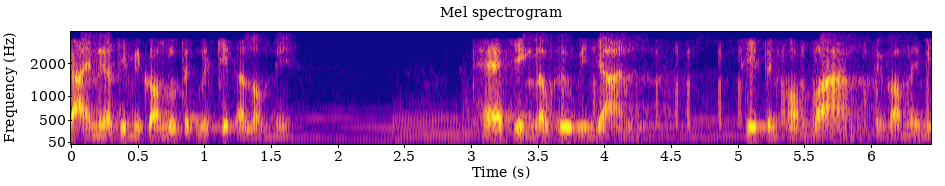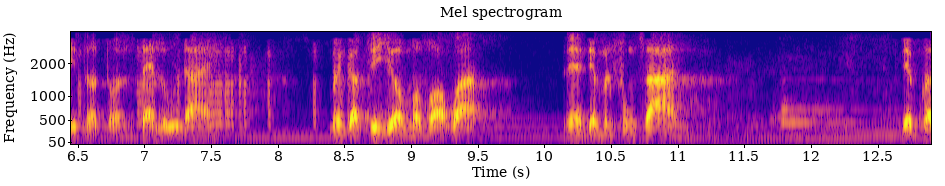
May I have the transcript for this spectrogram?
กายเนื้อที่มีความรู้สึกนึกคิดอารมณ์นี้ แท้จริงเราคือวิญญาณที่เป็นความว่าง เป็นความไม่มีตัวตนแต่รู้ได้เหมือนกับที่โยมมาบอกว่า เนี่ย เดี๋ยวมันฟุ้งซ่าน เดี๋ยวก็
